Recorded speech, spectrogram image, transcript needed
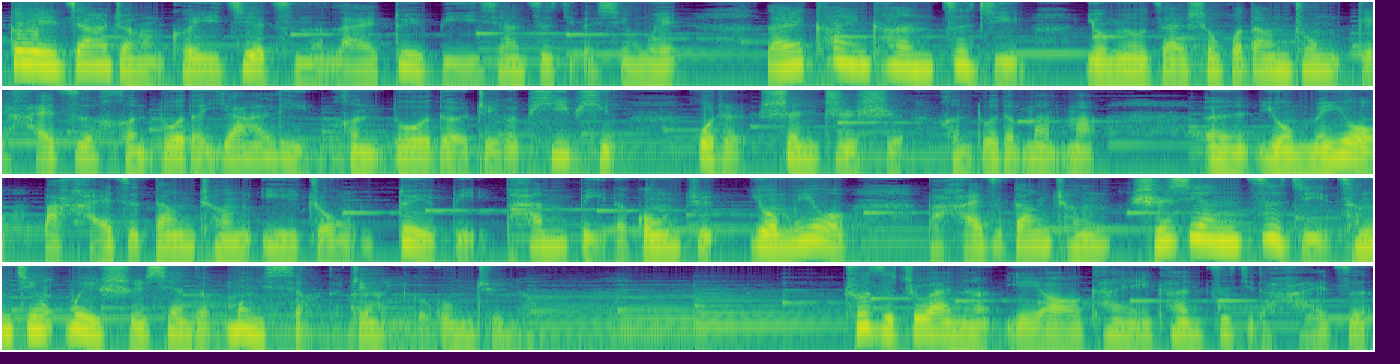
各位家长可以借此呢来对比一下自己的行为，来看一看自己有没有在生活当中给孩子很多的压力、很多的这个批评，或者甚至是很多的谩骂。嗯，有没有把孩子当成一种对比、攀比的工具？有没有把孩子当成实现自己曾经未实现的梦想的这样一个工具呢？除此之外呢，也要看一看自己的孩子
